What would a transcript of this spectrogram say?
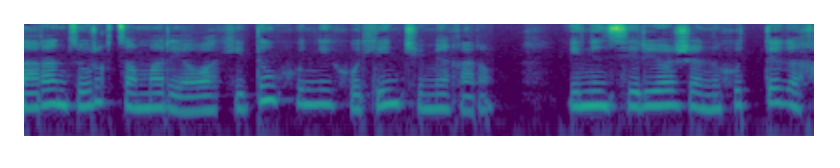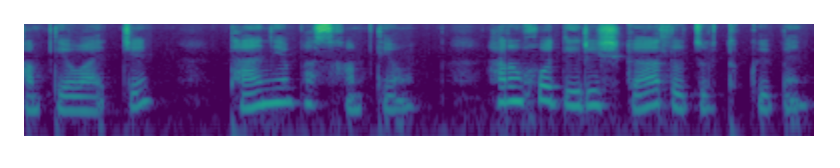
Дараа нь зүрх замаар яваа хідэн хүний хөлийн чимээ гарав. Энэ нь Сережа нөхөдтэйгээ хамт яваа ажээ. Таня бас хамт явна. Харанхууд Иришка л үзэгдэхгүй байна.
